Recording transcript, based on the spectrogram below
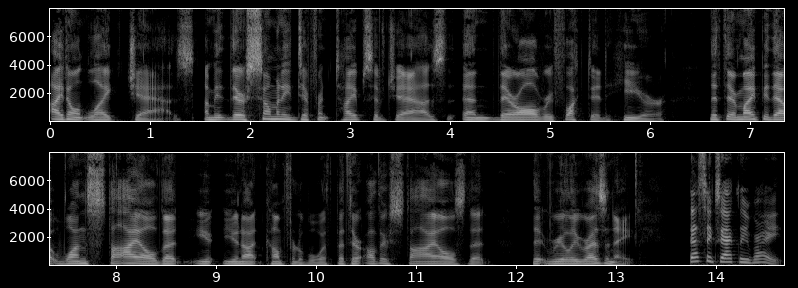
I don't like jazz. I mean, there's so many different types of jazz, and they're all reflected here. That there might be that one style that you, you're not comfortable with, but there are other styles that that really resonate. That's exactly right.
